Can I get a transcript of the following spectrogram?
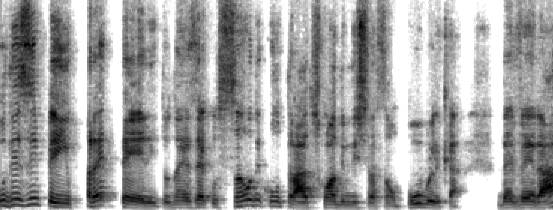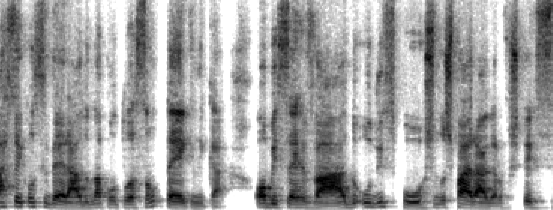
O desempenho pretérito na execução de contratos com a administração pública deverá ser considerado na pontuação técnica, observado o disposto nos parágrafos 3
